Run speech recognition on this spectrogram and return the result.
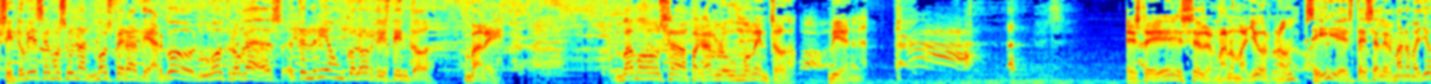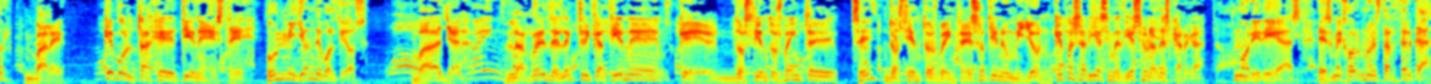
Si tuviésemos una atmósfera de argón u otro gas, tendría un color distinto. Vale. Vamos a apagarlo un momento. Bien. Este es el hermano mayor, ¿no? Sí, este es el hermano mayor. Vale. ¿Qué voltaje tiene este? Un millón de voltios. Vaya. La red eléctrica tiene, ¿qué? ¿220? ¿Sí? 220. Eso tiene un millón. ¿Qué pasaría si me diese una descarga? Morirías. Es mejor no estar cerca.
